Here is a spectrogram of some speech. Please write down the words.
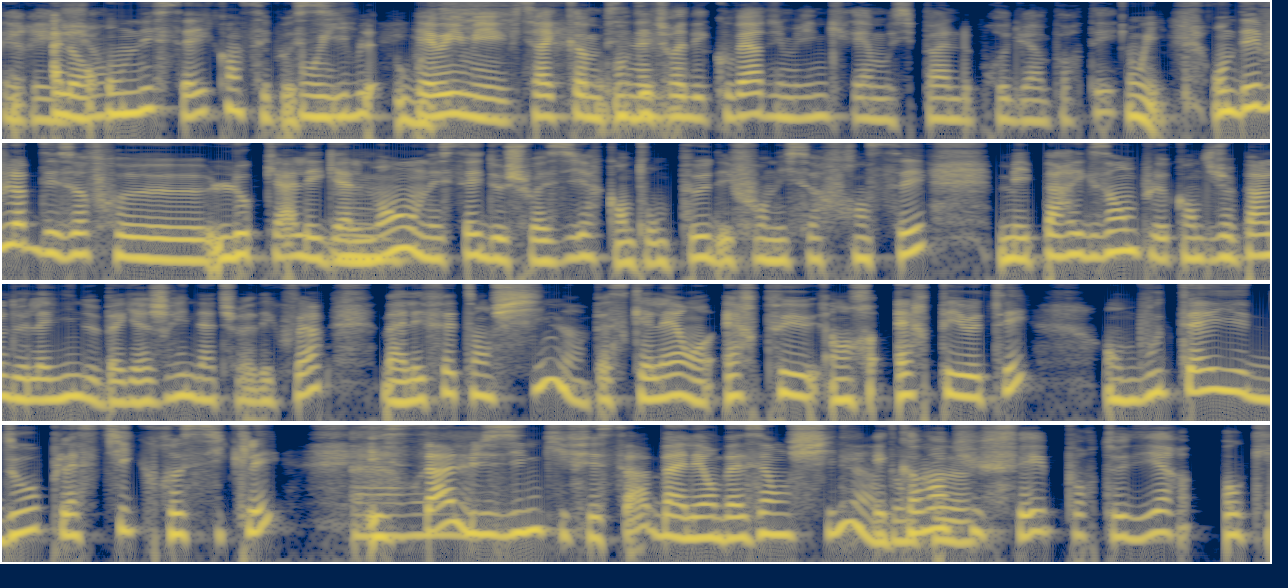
les régions. Alors, on essaye quand c'est possible. Oui. Et oui, mais c'est vrai que comme c'est nature et découverte, j'imagine qu'il y a quand même aussi pas mal de produits importés. Oui, on développe des offres euh, locales également. Mm. On essaye de choisir quand on peut des fournisseurs français. Mais par exemple, quand je parle de la ligne de bagagerie nature et découverte, bah, elle est faite en Chine parce qu'elle est en, RP, en RPET, en bouteille d'eau plastique recyclée. Ah et ça, l'usine qui fait ça, bah, elle est basée en Chine. Et comment euh, tu fais pour te dire, OK,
